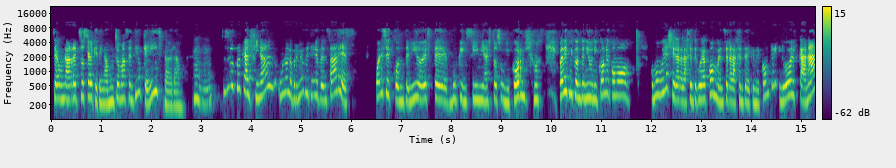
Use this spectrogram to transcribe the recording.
sea una red social que tenga mucho más sentido que Instagram. Entonces yo creo que al final uno lo primero que tiene que pensar es, ¿cuál es el contenido de este book insignia, estos unicornios? ¿Cuál es mi contenido unicornio? ¿Cómo, ¿Cómo voy a llegar a la gente? ¿Voy a convencer a la gente de que me compre? Y luego el canal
